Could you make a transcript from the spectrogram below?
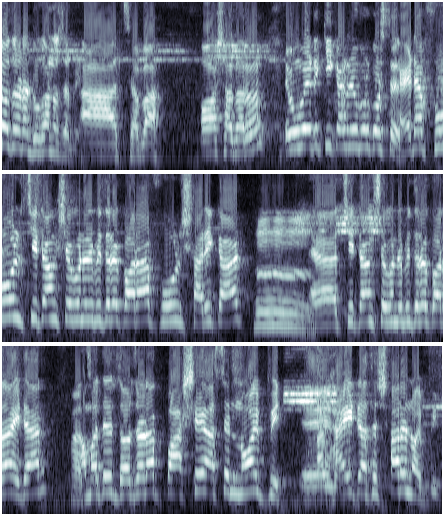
দরজাটা ঢুকানো যাবে। আচ্ছা বাহ। অসাধারণ। এবং এটা কি কাঠের উপর করছেন? এটা ফুল চিটাং সেগুনের ভিতরে করা ফুল শাড়ি কাঠ। চিটাং সেগুনের ভিতরে করা এটার। আমাদের দরজাটা পাশে আছে নয় ফিট হাইট আছে সাড়ে নয় ফিট।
